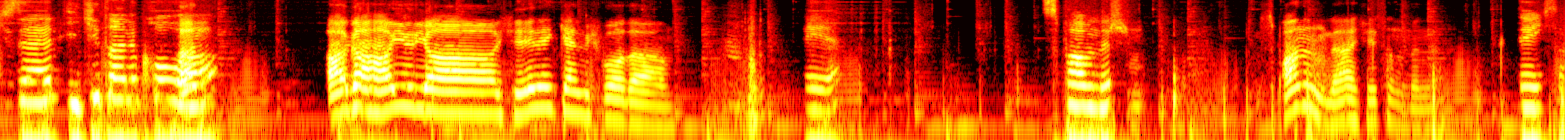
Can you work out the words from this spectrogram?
Güzel. iki tane kova. Lan. Aga hayır ya. Şeye denk gelmiş bu adam. Ee? Spawner. Spawner mı lan şey sandım ben de. Neyse.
